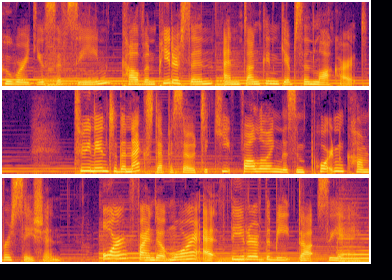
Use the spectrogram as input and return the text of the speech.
who were Yusuf Zine, Calvin Peterson, and Duncan Gibson Lockhart. Tune in to the next episode to keep following this important conversation, or find out more at theatreofthebeat.ca.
